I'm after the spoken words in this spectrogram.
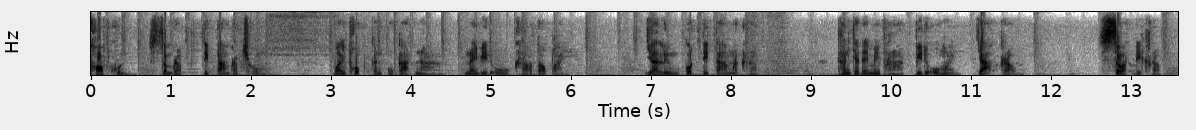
ขอบคุณสำหรับติดตามรับชม ไว้พบกันโอกาสหน้าในวิดีโอคราวต่อไป อย่าลืมกดติดตามนะครับ ท่านจะได้ไม่พลาดวิดีโอใหม่จากเรา สวัสดีครับ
